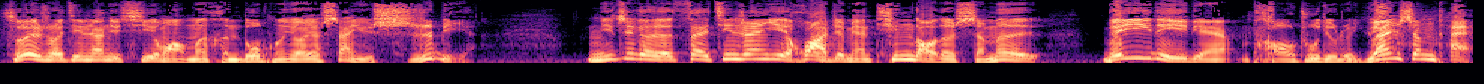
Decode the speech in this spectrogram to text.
所以说，金山就希望我们很多朋友要善于识别。你这个在金山夜话这边听到的什么，唯一的一点好处就是原生态，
